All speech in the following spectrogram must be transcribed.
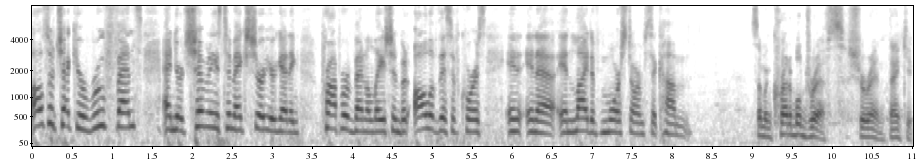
Also, check your roof vents and your chimneys to make sure you're getting proper ventilation. But all of this, of course, in, in, a, in light of more storms to come. Some incredible drifts. Sharon, thank you.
